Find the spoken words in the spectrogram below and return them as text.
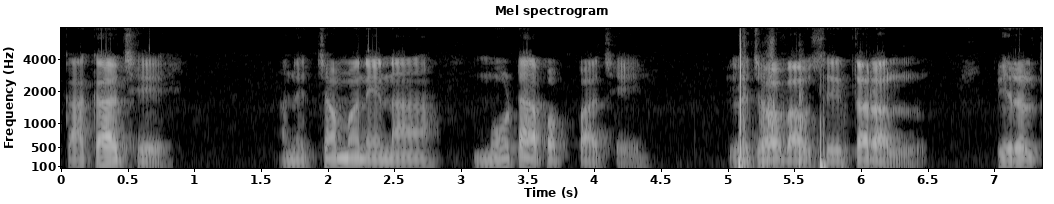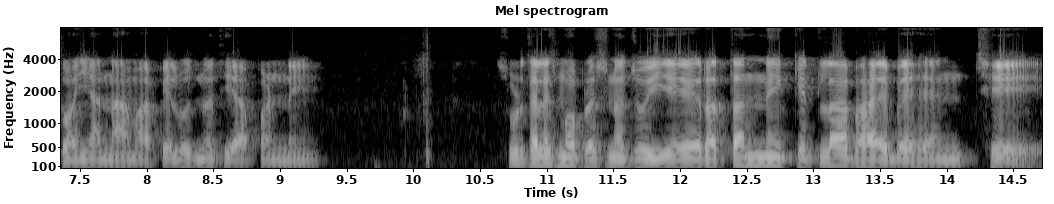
કાકા છે અને ચમન એના મોટા પપ્પા છે. એટલે જવાબ આવશે તરલ. વિરલ તો અહીંયા નામ આપેલું જ નથી આપણને. સુડતાલીસમો પ્રશ્ન જોઈએ. રતનને કેટલા ભાઈ બહેન છે?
